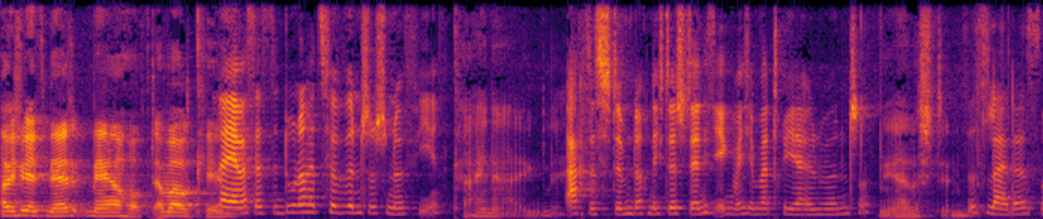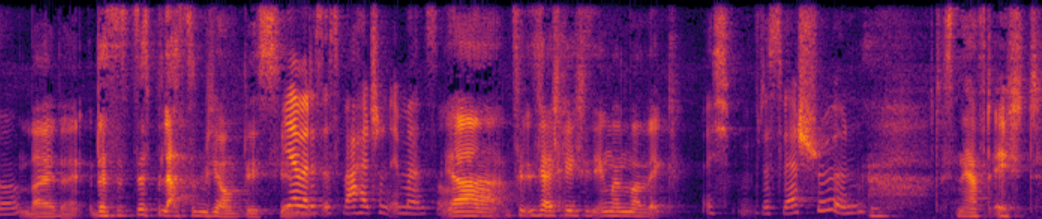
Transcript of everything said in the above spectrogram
Habe ich mir jetzt mehr, mehr erhofft, aber okay. Naja, was hast denn du noch jetzt für Wünsche, Schnüffi? Keine eigentlich. Ach, das stimmt doch nicht. Du hast ständig irgendwelche materiellen Wünsche. Ja, das stimmt. Das ist leider so. Leider. Das, ist, das belastet mich auch ein bisschen. Ja, aber das ist, war halt schon immer so. Ja, vielleicht kriege ich das irgendwann mal weg. Ich, das wäre schön. Das nervt echt.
